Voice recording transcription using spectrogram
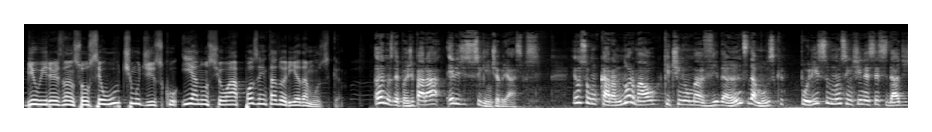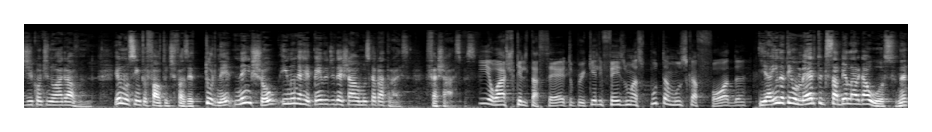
Bill Withers lançou seu último disco e anunciou a aposentadoria da música. Anos depois de parar, ele disse o seguinte, aspas. Eu sou um cara normal que tinha uma vida antes da música, por isso não senti necessidade de continuar gravando. Eu não sinto falta de fazer turnê nem show e não me arrependo de deixar a música para trás. Fecha aspas. E eu acho que ele tá certo, porque ele fez umas puta música foda. E ainda tem o mérito de saber largar o osso, né?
